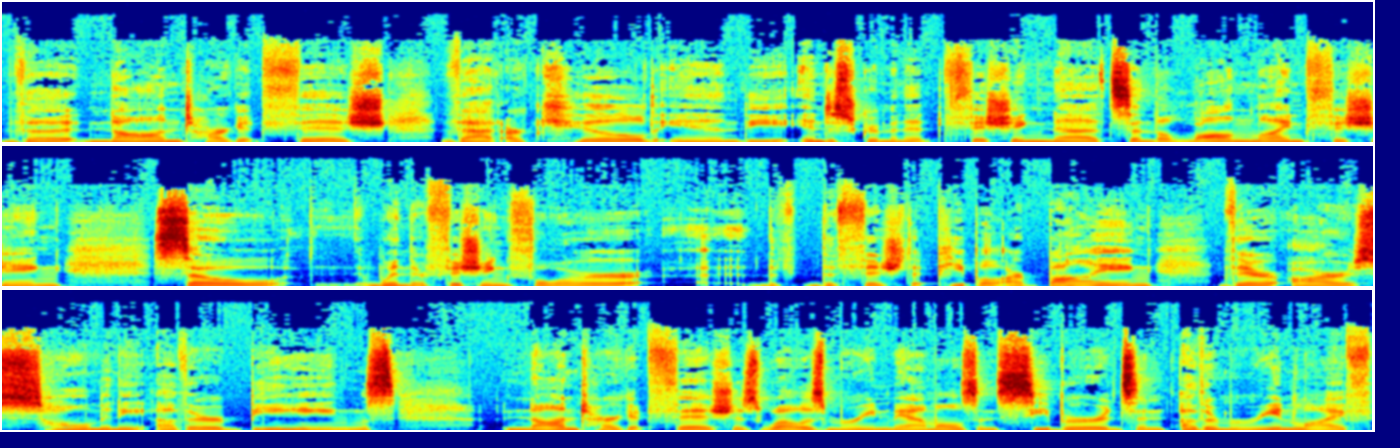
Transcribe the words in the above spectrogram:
the non target fish that are killed in the indiscriminate fishing nets and the longline fishing. So when they're fishing for uh, the, the fish that people are buying, there are so many other beings non target fish, as well as marine mammals and seabirds and other marine life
